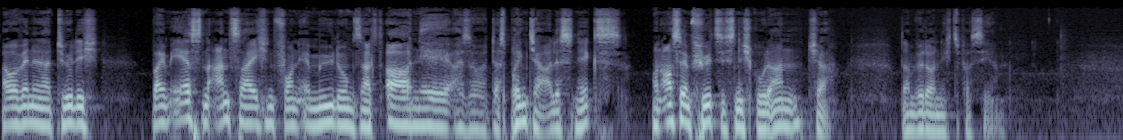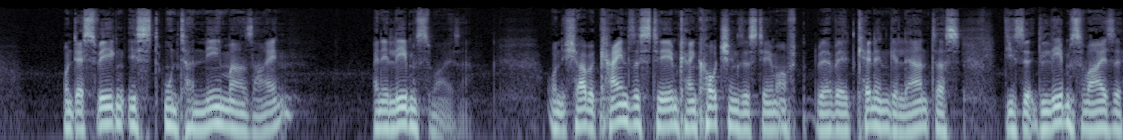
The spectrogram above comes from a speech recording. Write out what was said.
Aber wenn du natürlich beim ersten Anzeichen von Ermüdung sagst, oh nee, also das bringt ja alles nix und außerdem fühlt sich's nicht gut an, tja, dann wird auch nichts passieren. Und deswegen ist Unternehmer sein eine Lebensweise. Und ich habe kein System, kein Coaching-System auf der Welt kennengelernt, das diese Lebensweise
